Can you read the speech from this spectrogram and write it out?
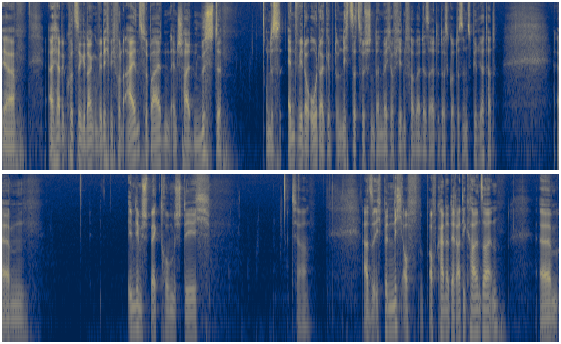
Ja, ich hatte kurz den Gedanken, wenn ich mich von eins für beiden entscheiden müsste und es entweder oder gibt und nichts dazwischen, dann wäre ich auf jeden Fall bei der Seite, dass Gott das inspiriert hat. Ähm, in dem Spektrum stehe ich, tja, also ich bin nicht auf, auf keiner der radikalen Seiten. Ähm,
